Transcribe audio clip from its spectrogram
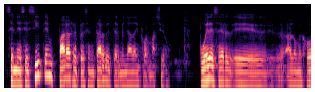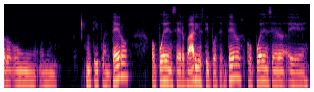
se necesiten para representar determinada información. Puede ser eh, a lo mejor un tipo entero, o pueden ser varios tipos enteros, o pueden ser eh,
